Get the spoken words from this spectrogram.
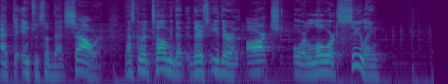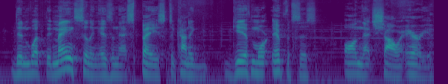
at the entrance of that shower. That's gonna tell me that there's either an arched or lower ceiling than what the main ceiling is in that space to kind of give more emphasis on that shower area.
